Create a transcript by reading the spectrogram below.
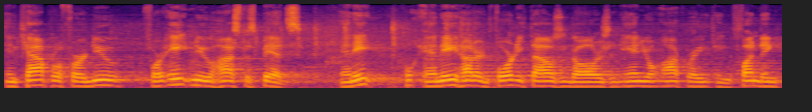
in capital for, new, for eight new hospice beds and, $840,000 in annual operating funding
